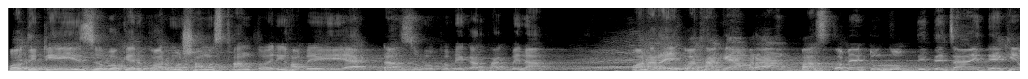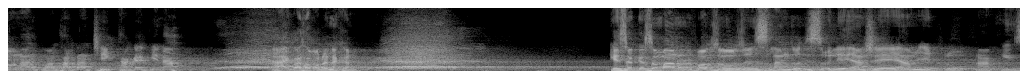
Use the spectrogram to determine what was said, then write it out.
প্রতিটি যুবকের কর্মসংস্থান তৈরি হবে, একটা যুবক বেকার থাকবে না। ওনার এই কথাকে আমরা বাস্তবে একটু রূপ দিতে চাই, দেখি ওনার কথাটা ঠিক থাকে কিনা। হ্যাঁ কথা বলে না কেন? কিছু কিছু মানুষ বলছে, হুজুর, ইসলাম যদি চলে আসে, আমি একটু আকিস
